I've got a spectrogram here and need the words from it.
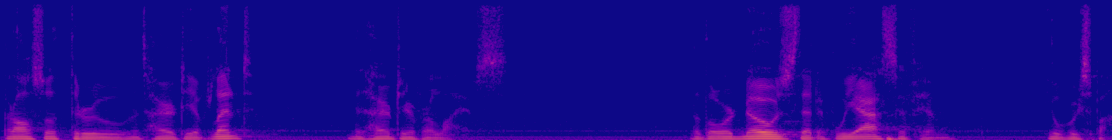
but also through the entirety of Lent and the entirety of our lives. The Lord knows that if we ask of Him, He will respond.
